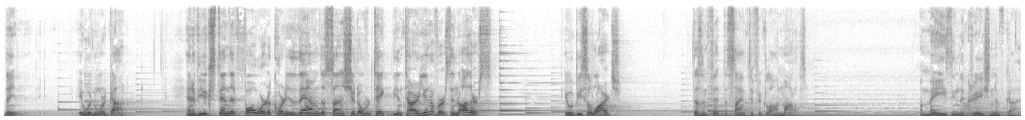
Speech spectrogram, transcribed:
then it wouldn't work out. And if you extend it forward, according to them, the sun should overtake the entire universe and others. It would be so large. It doesn't fit the scientific law and models. Amazing the creation of God.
